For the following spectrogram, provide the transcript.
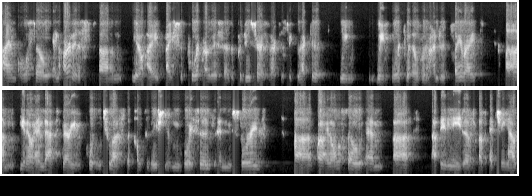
I'm also an artist. Um, you know, I, I support artists as a producer, as an artistic director. We we've worked with over 100 playwrights. Um, you know, and that's very important to us, the cultivation of new voices and new stories. Uh, but I also am uh, in need of, of etching out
